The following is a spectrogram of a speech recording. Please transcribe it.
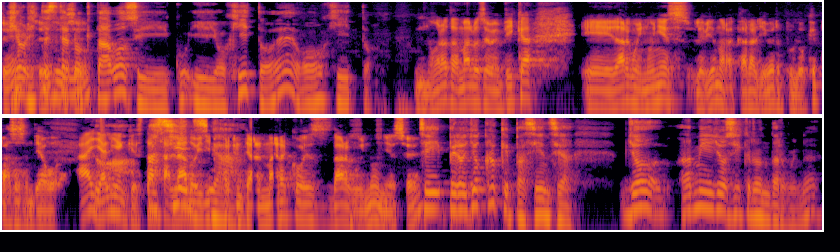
y ahorita está en octavos y, ojito, ¿eh? Ojito. No era tan malo ese Benfica. Eh, Darwin Núñez le viendo la cara a Liverpool. ¿Qué pasa, Santiago? Hay alguien que está salado y frente al marco, es Darwin Núñez, ¿eh? Sí, pero yo creo que paciencia. Yo, a mí yo sí creo en Darwin, ¿eh?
